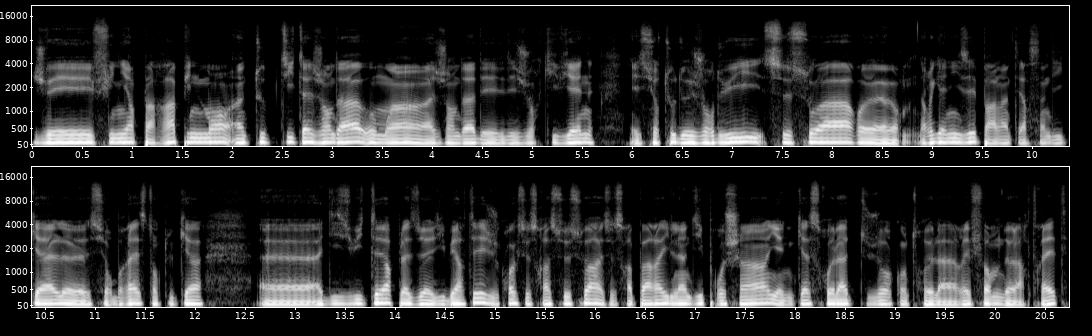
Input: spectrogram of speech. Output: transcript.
Je vais finir par rapidement un tout petit agenda, au moins agenda des, des jours qui viennent et surtout d'aujourd'hui. Ce soir, euh, organisé par l'intersyndicale euh, sur Brest, en tout cas, euh, à 18h, place de la Liberté. Je crois que ce sera ce soir et ce sera pareil lundi prochain. Il y a une casserolade toujours contre la réforme de la retraite.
